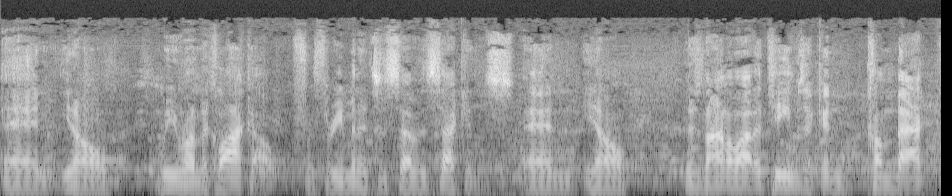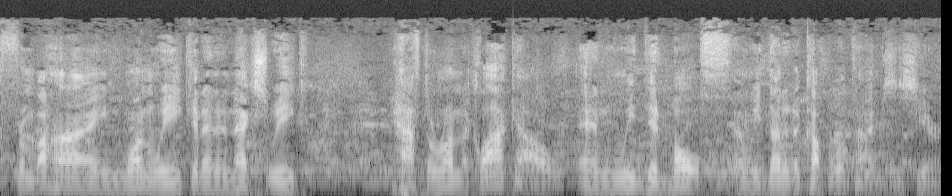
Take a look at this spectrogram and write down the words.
and, you know, we run the clock out for three minutes and seven seconds. And, you know, there's not a lot of teams that can come back from behind one week and then the next week have to run the clock out, and we did both, and we've done it a couple of times this year.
